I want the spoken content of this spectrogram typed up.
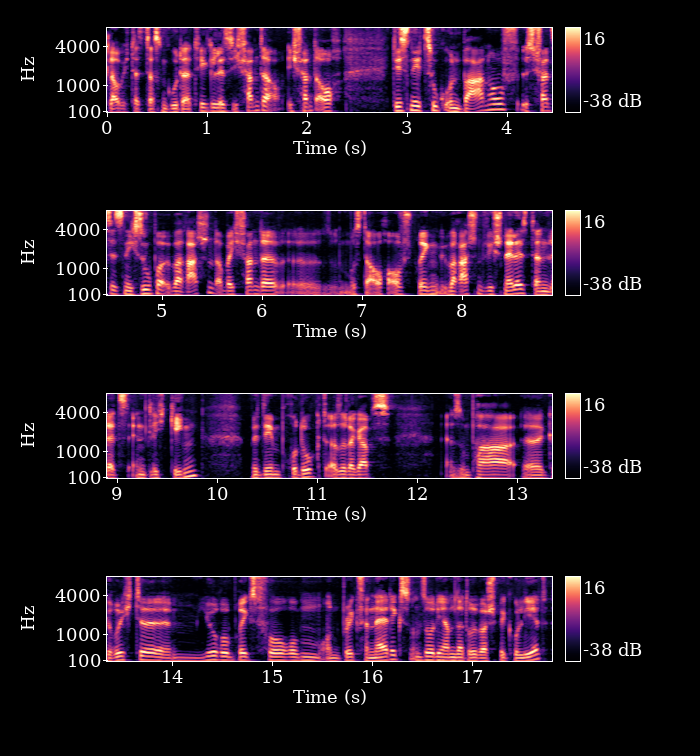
glaube ich, dass das ein guter Artikel ist. Ich fand, da, ich fand auch Disney Zug und Bahnhof, ich fand es jetzt nicht super überraschend, aber ich fand, da äh, musste auch aufspringen, überraschend, wie schnell es dann letztendlich ging mit dem Produkt. Also da gab es so ein paar äh, Gerüchte im Eurobricks Forum und Brick Fanatics und so, die haben darüber spekuliert.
